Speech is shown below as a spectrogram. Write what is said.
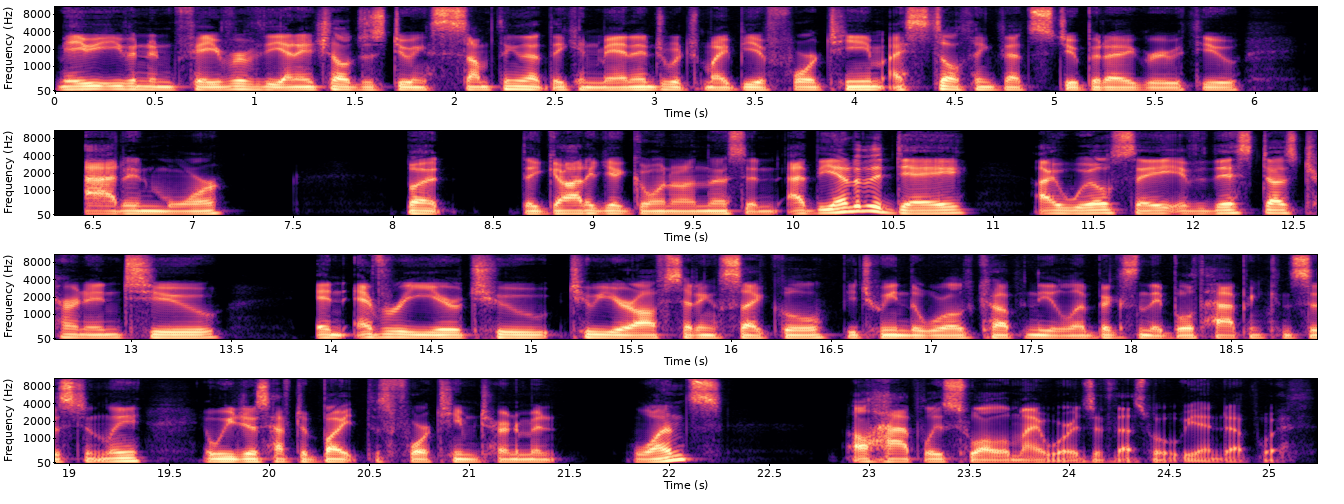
maybe even in favor of the NHL just doing something that they can manage, which might be a four team. I still think that's stupid. I agree with you. Add in more. But they got to get going on this. And at the end of the day, I will say if this does turn into an every year two two year offsetting cycle between the World Cup and the Olympics, and they both happen consistently, and we just have to bite this four team tournament once, I'll happily swallow my words if that's what we end up with.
